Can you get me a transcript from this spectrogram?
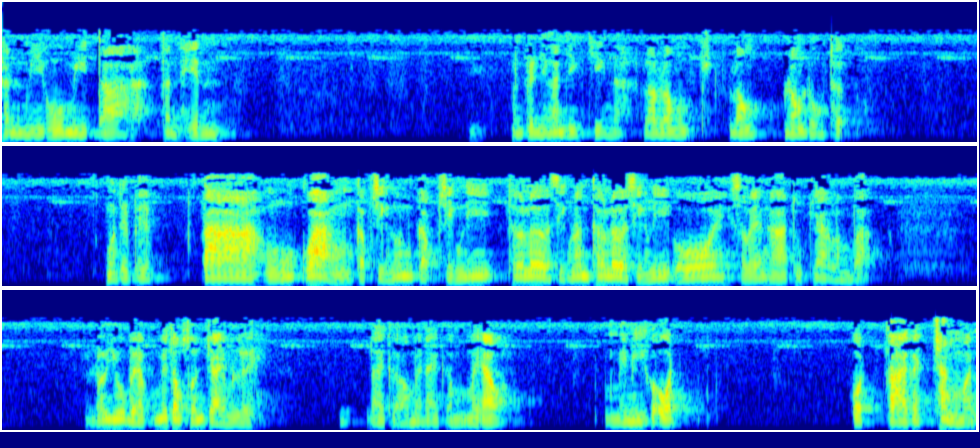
ท่านมีหูมีตา ท่านเห็น มันเป็นอย่างนั้นจริง ๆ นะเราลองลองลองดูเถอะ มัวแต่ไปตาหูกว้างกับสิ่งนู้นกับสิ่งนี้เทเลอร์สิ่งนั้นเทเลอร์สิ่งนี้ โอ้ยแสวงหาทุกยากลำบากเราอยู่แบบไม่ต้องสนใจมันเลย ได้ก็เอาไม่ได้ก็ไม่เอา ไม่มีก็อด อดตายก็ช่างมัน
